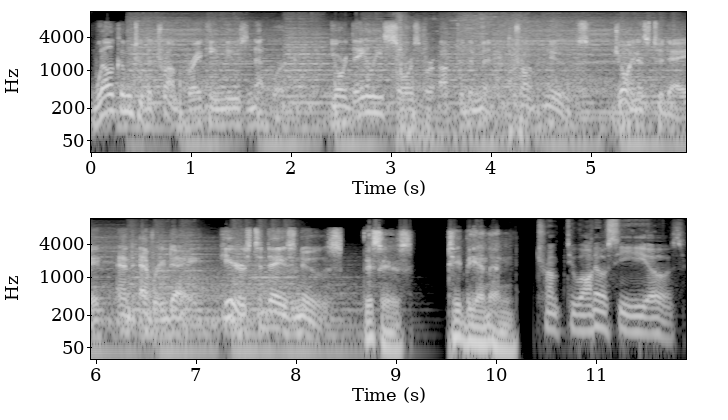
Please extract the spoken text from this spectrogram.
Welcome to the Trump Breaking News Network, your daily source for up-to-the-minute Trump news. Join us today and every day. Here's today's news. This is TBNN. Trump to auto CEOs,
